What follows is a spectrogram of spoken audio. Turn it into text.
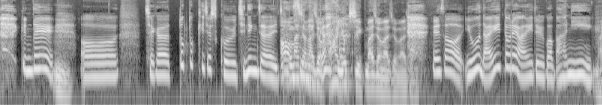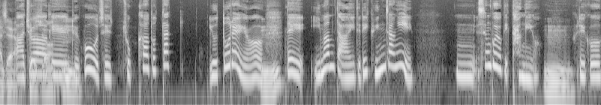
근데, 음. 어, 제가 똑똑키즈 스쿨 진행자이지 어, 맞아, 않습니까? 맞아. 아, 역시, 맞아, 맞아, 맞아. 그래서 요 나이 또래 아이들과 많이 맞아요. 마주하게 그러죠. 음. 되고 제 조카도 딱 요 또래예요. 음, 근데 이맘때 아이들이 굉장히 음, 승부욕이 강해요. 음. 그리고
